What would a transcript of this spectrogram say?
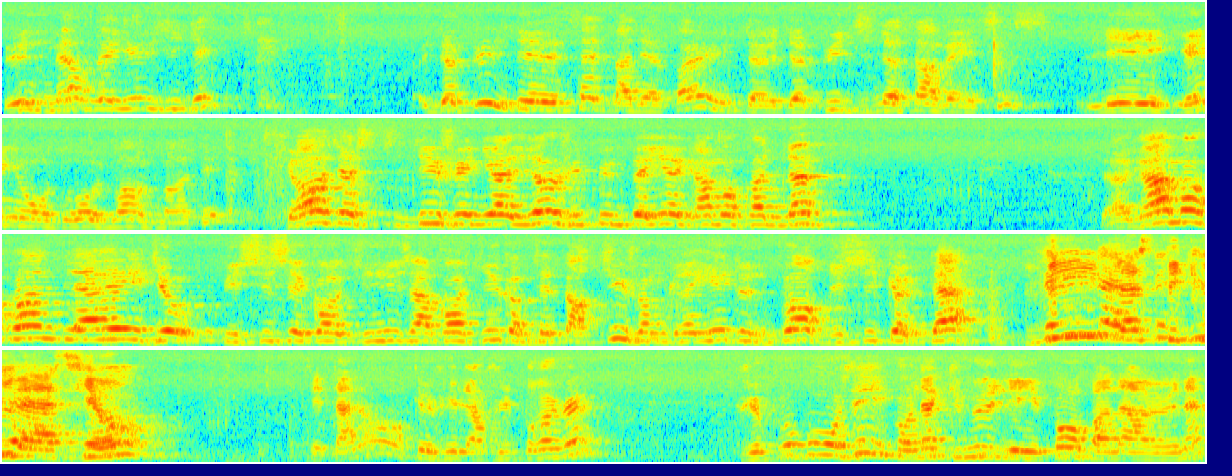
Une merveilleuse idée. Depuis le décès de ma défunte, depuis 1926, les gains ont drôlement augmenté. Grâce à cette idée géniale-là, j'ai pu me payer un gramophone neuf. Le gramophone de la radio. Puis si c'est continu, ça continue comme c'est parti, je vais me griller d'une porte d'ici quelque temps. Vive la spéculation! C'est alors que j'ai élargi le projet. J'ai proposé qu'on accumule les fonds pendant un an.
